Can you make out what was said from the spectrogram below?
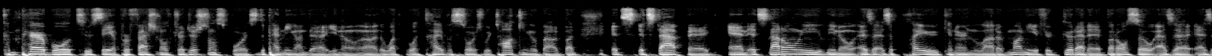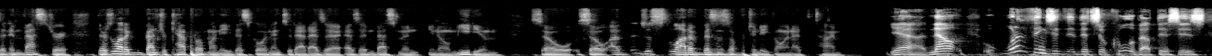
comparable to say a professional traditional sports, depending on the you know uh, the, what what type of sports we're talking about. But it's it's that big, and it's not only you know as a, as a player you can earn a lot of money if you're good at it, but also as a as an investor, there's a lot of venture capital money that's going into that as a as an investment you know medium. So so uh, just a lot of business opportunity going at the time. Yeah. Now, one of the things that, that's so cool about this is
